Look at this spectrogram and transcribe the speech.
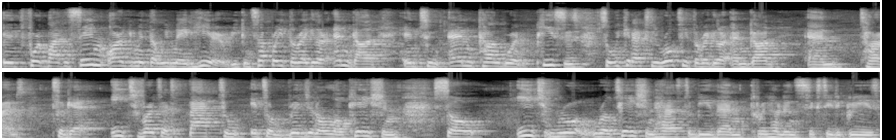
it for by the same argument that we made here. We can separate the regular n-gon into n congruent pieces, so we can actually rotate the regular n-gon n times to get each vertex back to its original location. So each ro rotation has to be then 360 degrees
